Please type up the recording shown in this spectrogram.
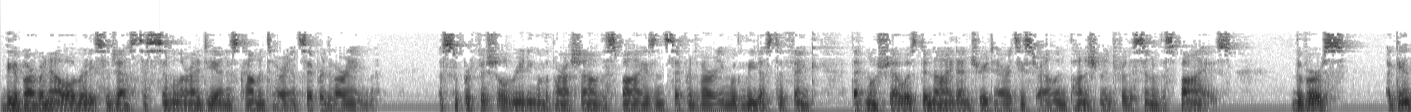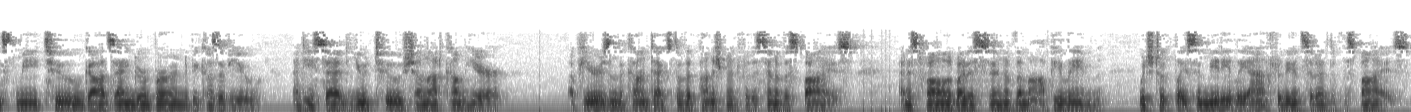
The Abarbanel already suggests a similar idea in his commentary on Sefer Dvarim. A superficial reading of the parasha of the spies in Sefer Dvarim would lead us to think that Moshe was denied entry to Eretz Yisrael in punishment for the sin of the spies. The verse, Against me too God's anger burned because of you, and he said, You too shall not come here, appears in the context of the punishment for the sin of the spies, and is followed by the sin of the Ma'apilim, which took place immediately after the incident of the spies.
